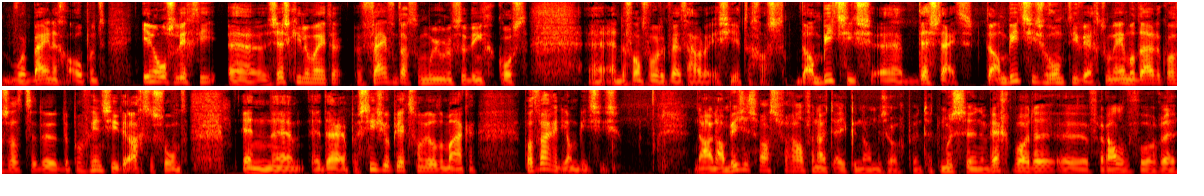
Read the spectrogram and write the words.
wordt bijna geopend. In Os ligt hij, uh, 6 kilometer, 85 miljoen heeft het ding gekost. en de verantwoordelijk wethouder is hier te gast. De ambities destijds, de ambities rond die weg. Toen eenmaal duidelijk was dat de, de provincie erachter stond en daar een prestigeobject van wilde maken. Wat waren die ambities? Nou, de ambities was vooral vanuit economisch oogpunt. Het moest een weg worden, vooral voor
